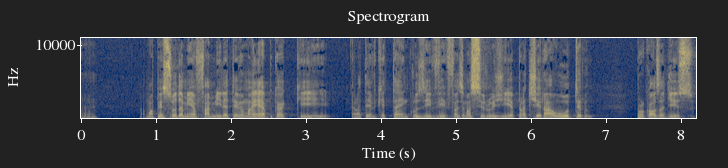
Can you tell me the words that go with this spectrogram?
Né? Uma pessoa da minha família teve uma época que ela teve que até, inclusive, fazer uma cirurgia para tirar o útero por causa disso.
